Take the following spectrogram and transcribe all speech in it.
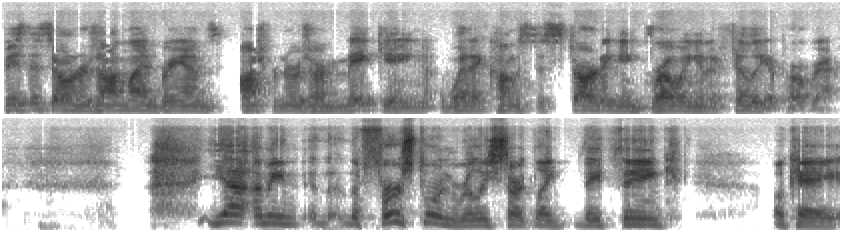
business owners, online brands, entrepreneurs are making when it comes to starting and growing an affiliate program? Yeah, I mean, the first one really start like they think, okay,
